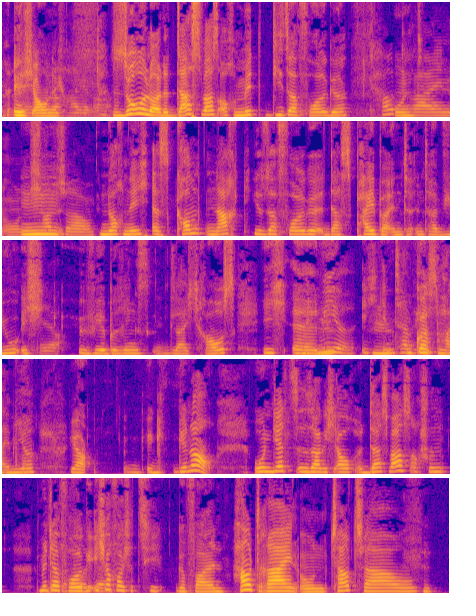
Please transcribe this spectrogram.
Ich auch nicht. So, Leute, das war's auch mit dieser Folge. Haut Und rein und ciao, ciao. Noch nicht. Es kommt nach dieser Folge das Piper-Interview. Ich, Ja. wir bringen es gleich raus. Ich, äh, Mit mir. Ich interview Lukas mit Piper. mir. Ja, genau. Und jetzt äh, sage ich auch, das war's auch schon mit der Folge. Ich hoffe, euch hat's gefallen. Haut rein und ciao, ciao.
